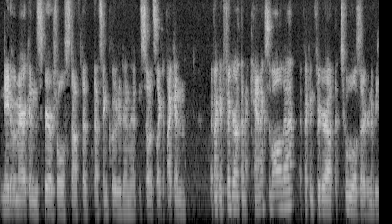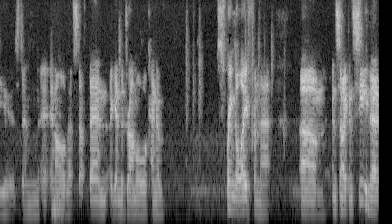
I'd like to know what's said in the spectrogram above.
Native American spiritual stuff that that's included in it, and so it's like if I can, if I can figure out the mechanics of all of that, if I can figure out the tools that are going to be used and and all of that stuff, then again the drama will kind of spring to life from that. Um, and so I can see that.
